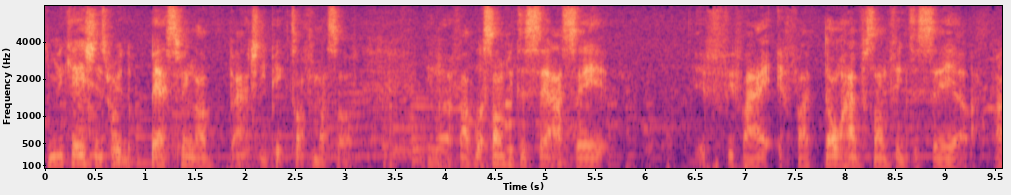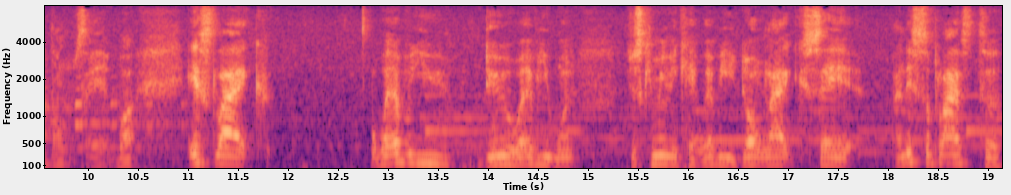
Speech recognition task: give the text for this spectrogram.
communication is probably the best thing I've actually picked up for myself. You know, if I've got something to say, I say it. If if I if I don't have something to say, I don't say it. But it's like whatever you do, whatever you want, just communicate. Whatever you don't like, say it. And this applies to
